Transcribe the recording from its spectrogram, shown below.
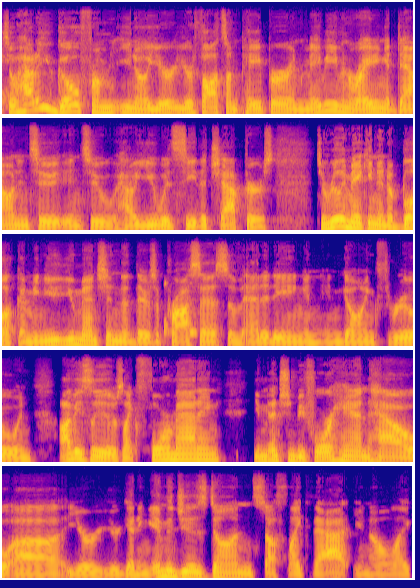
So how do you go from you know your your thoughts on paper and maybe even writing it down into into how you would see the chapters to really making it a book? I mean, you you mentioned that there's a process of editing and, and going through, and obviously there's like formatting you mentioned beforehand how uh, you're you're getting images done and stuff like that. You know, like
